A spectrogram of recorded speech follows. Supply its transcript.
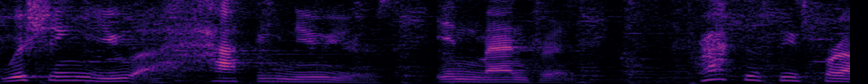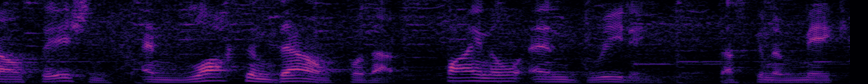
wishing you a happy New Year's in Mandarin. Practice these pronunciations and lock them down for that final end greeting that's gonna make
